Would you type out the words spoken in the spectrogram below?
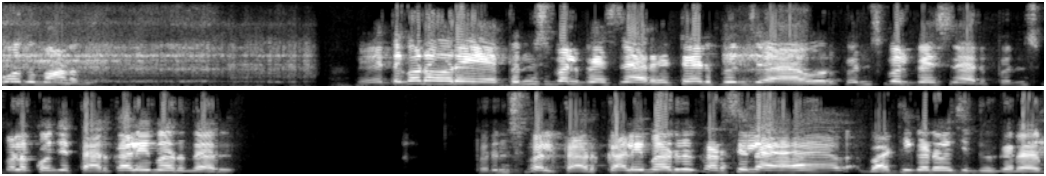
போதுமானது. நேற்று கூட ஒரு பிரின்சிபல் பேசினார். ரிட்டையர்டு ஒரு பிரின்சிபல் பேசினார். பிரின்சிபல் கொஞ்சம் தற்காலிகமா இருந்தாரு. பிரின்சிபல் தற்காலிக மாதிரி கடைசியில. வட்டி கடை வச்சுட்டு இருக்கிறார்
